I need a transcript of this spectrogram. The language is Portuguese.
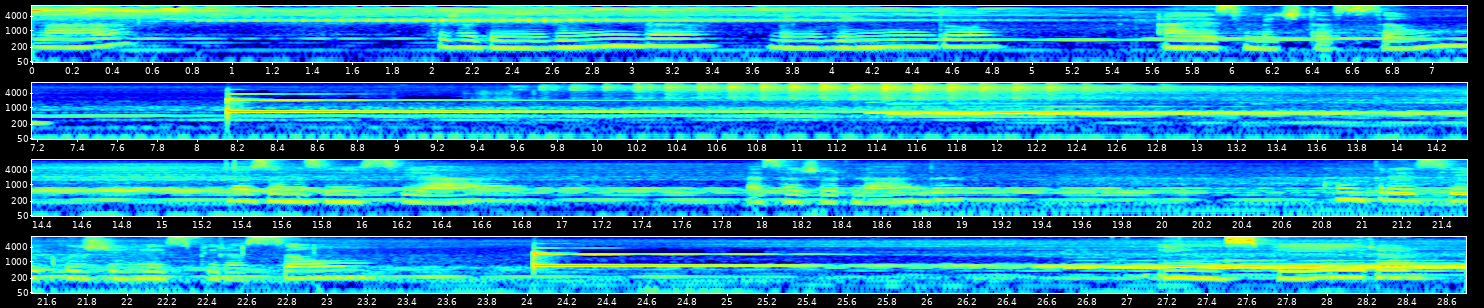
Olá, seja bem-vinda, bem-vindo a essa meditação. Nós vamos iniciar essa jornada com três ciclos de respiração. Inspira.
